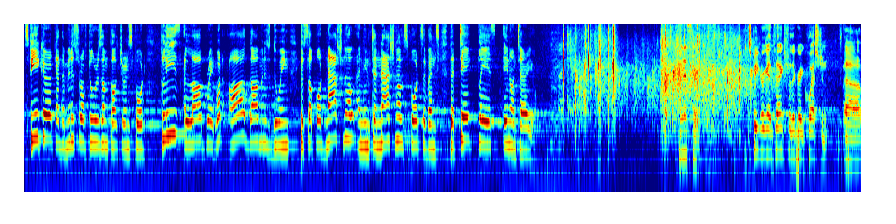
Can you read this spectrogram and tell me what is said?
Speaker, can the Minister of Tourism, Culture and Sport please elaborate what our government is doing to support national and international sports events that take place in Ontario? Minister. Speaker, again, thanks for the great question. Uh,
